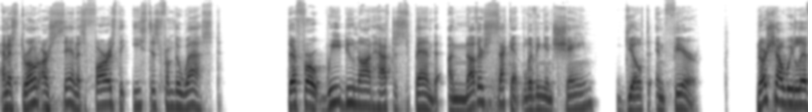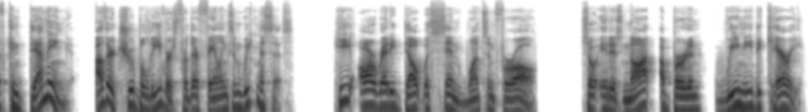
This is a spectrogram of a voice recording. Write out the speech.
and has thrown our sin as far as the east is from the west. Therefore, we do not have to spend another second living in shame, guilt, and fear, nor shall we live condemning other true believers for their failings and weaknesses. He already dealt with sin once and for all, so it is not a burden we need to carry,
